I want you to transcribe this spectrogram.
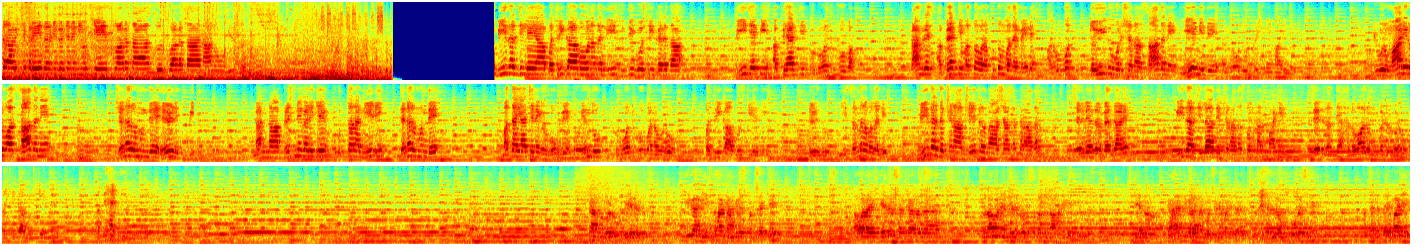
ನಮಸ್ಕಾರ ವೀಕ್ಷಕರೇ, ಧರಣಿ ಗರ್ಜನೆ ನ್ಯೂಸ್ಗೆ ಸ್ವಾಗತ, ಸುಸ್ವಾಗತ, ನಾನು ಬೀದರ್ ಜಿಲ್ಲೆಯ ಪತ್ರಿಕಾ ಭವನದಲ್ಲಿ ಸುದ್ದಿಗೋಷ್ಠಿ ಕರೆದ ಬಿಜೆಪಿ ಅಭ್ಯರ್ಥಿ ಭಗವಂತ್ ಖೂಬಾ ಕಾಂಗ್ರೆಸ್ ಅಭ್ಯರ್ಥಿ ಮತ್ತು ಅವರ ಕುಟುಂಬದ ಮೇಲೆ ಅರವತ್ತೈದು ವರ್ಷದ ಸಾಧನೆ ಏನಿದೆ ಅನ್ನೋದು ಪ್ರಶ್ನೆ ಮಾಡಿದರು ಇವರು ಮಾಡಿರುವ ಸಾಧನೆ ಜನರ ಮುಂದೆ ಹೇಳಿ. ನನ್ನ ಪ್ರಶ್ನೆಗಳಿಗೆ ಉತ್ತರ ನೀಡಿ ಜನರ ಮುಂದೆ ಮತಯಾಚನೆಗೆ ಹೋಗಬೇಕು ಎಂದು ಭಗವಂತ್ ಖೂಬನ್ ಅವರು ಪತ್ರಿಕಾಗೋಷ್ಠಿಯಲ್ಲಿ ಹೇಳಿದರು. ಈ ಸಂದರ್ಭದಲ್ಲಿ ಬೀದರ್ ದಕ್ಷಿಣ ಕ್ಷೇತ್ರದ ಶಾಸಕರಾದ ಶೈಲೇಂದ್ರ ಬೆರ್ಗಾಳೆ ಬೀದರ್ ಜಿಲ್ಲಾಧ್ಯಕ್ಷರಾದ ಸೋಮನಾಥ್ ಪಾಟೀಲ್ ಸೇರಿದಂತೆ ಹಲವಾರು ಮುಖಂಡರುಗಳು ಪತ್ರಿಕಾಗೋಷ್ಠಿಯಲ್ಲಿ ಅಭ್ಯರ್ಥಿ ಗ್ರಾಮಗಳು ಬೇರೆದು. ಹೀಗಾಗಿ ಇಂತಹ ಕಾಂಗ್ರೆಸ್ ಪಕ್ಷಕ್ಕೆ ಅವರ ಕೇಂದ್ರ ಸರ್ಕಾರದ ಚುನಾವಣೆ ಅಂದರೆ ಲೋಕಸಭಾ ಚುನಾವಣೆಗೆ ಏನು ಗ್ಯಾರಂಟಿಗಳನ್ನು ಘೋಷಣೆ ಮಾಡಿದ್ದಾರೆ. ಎಲ್ಲವೂ ಬೋಗಸಿದೆ ಅದನ್ನು ದಯಮಾಡಿ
